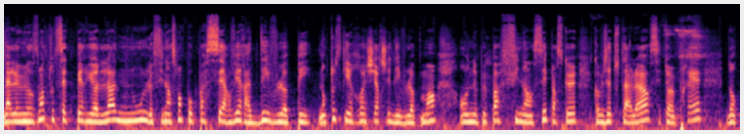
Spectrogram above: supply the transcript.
Malheureusement, toute cette période-là, nous, le financement ne peut pas servir à développer. Donc, tout ce qui est recherche et développement, on ne peut pas financer parce que, comme je disais tout à l'heure, c'est un prêt. Donc,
